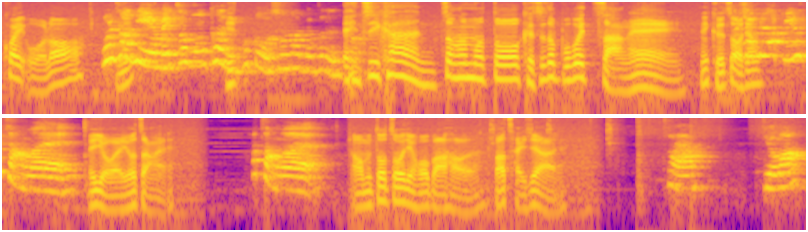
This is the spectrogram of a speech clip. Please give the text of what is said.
怪我咯！为什么你也没做功课？你你不跟我说那边不能哎、种？你自己看，种那么多，可是都不会长哎、你可是好像上面那边长了哎，哎、有哎、有长哎、它长了哎，啊，我们多做一点火把好了，把它踩下来。踩啊，有吗？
